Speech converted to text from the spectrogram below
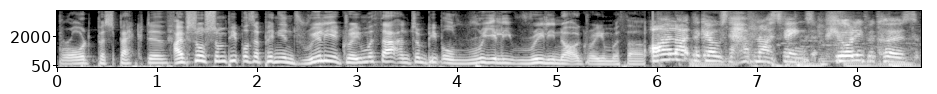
broad perspective. I've saw some people's opinions really agreeing with that, and some people really, really not agreeing with that. I like the girls to have nice things purely because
